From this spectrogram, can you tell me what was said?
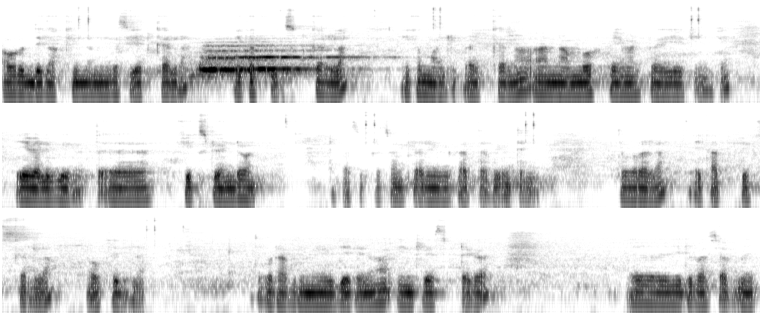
අවුරුදු දෙකක් ඉඳන් මේක සිලෙක්ට් කරලා ඒක ෆික්ස් කරලා ඒක මල්ටිප්ලයි කරනවා number of payment per year කියන එක. ඒ වැලියු එකත් ෆික්ස්ඩ් වෙන්න ඕන. ඊට පස්සේ present value එකත් අපි මෙතන තෝරලා ඒකත් ෆික්ස් කරලා ඕකේ දෙනවා. එතකොට අපිට මේ විදිහට එනවා interest එක. ඊට පස්සේ අපි මේක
